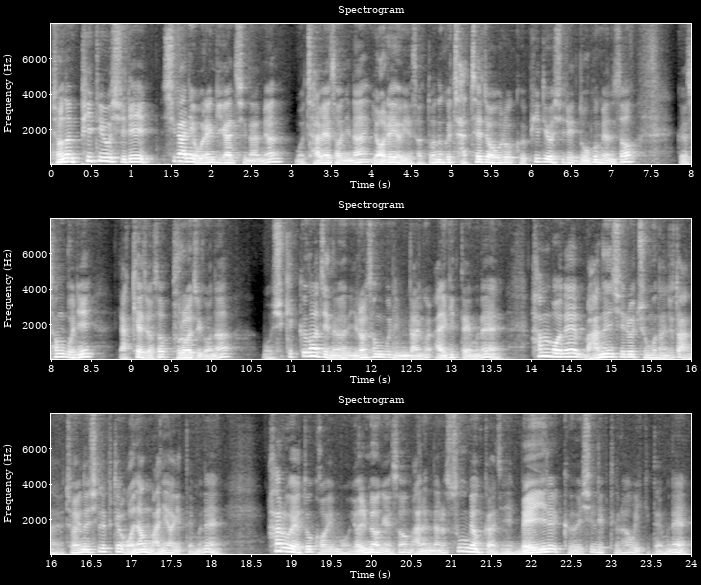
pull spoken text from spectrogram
저는 PDO 실이 시간이 오랜 기간 지나면 뭐 자외선이나 열에 의해서 또는 그 자체적으로 그 PDO 실이 녹으면서 그 성분이 약해져서 부러지거나 뭐 쉽게 끊어지는 이런 성분이 있다는 걸 알기 때문에 한 번에 많은 실을 주문하지도 않아요. 저희는 실리프팅을 워낙 많이 하기 때문에 하루에도 거의 뭐 10명에서 많은 날은 20명까지 매일 그 실리프팅을 하고 있기 때문에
